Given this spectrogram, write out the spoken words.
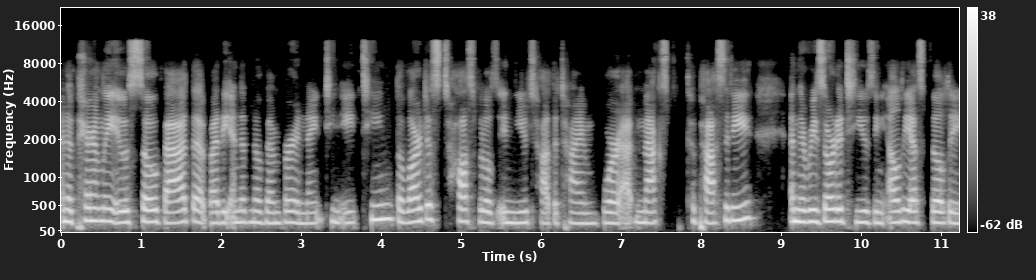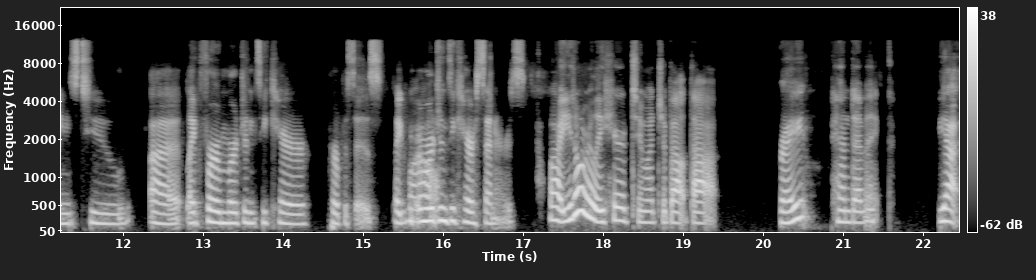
And apparently, it was so bad that by the end of November in 1918, the largest hospitals in Utah at the time were at max capacity. And they resorted to using LDS buildings to, uh, like, for emergency care purposes, like Wow. emergency care centers, Wow, you don't really hear too much about that right? pandemic. Yeah.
